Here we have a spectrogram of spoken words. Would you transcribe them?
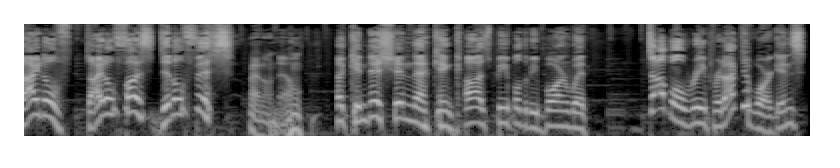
didal, didalfus, diddlefus, I don't know, a condition that can cause people to be born with double reproductive organs,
